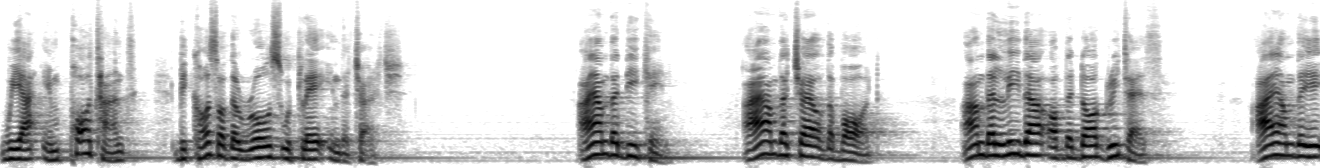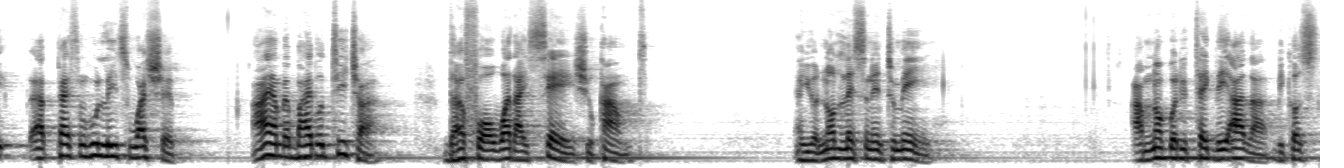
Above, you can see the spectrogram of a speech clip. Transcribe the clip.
we are important because of the roles we play in the church. I am the deacon. I am the chair of the board. I'm the leader of the dog greeters. I am the uh, person who leads worship. I am a Bible teacher. Therefore, what I say should count. And you're not listening to me. I'm not going to take the other because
